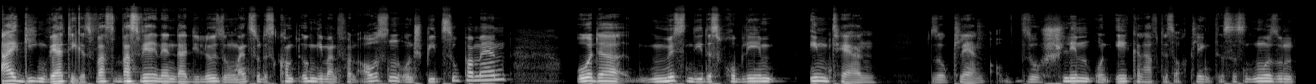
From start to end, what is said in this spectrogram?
Allgegenwärtiges. Was, was wäre denn da die Lösung? Meinst du, das kommt irgendjemand von außen und spielt Superman? Oder müssen die das Problem intern so klären? So schlimm und ekelhaft es auch klingt. Das ist nur so ein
